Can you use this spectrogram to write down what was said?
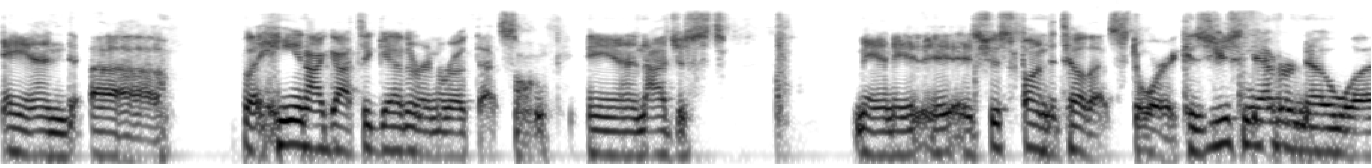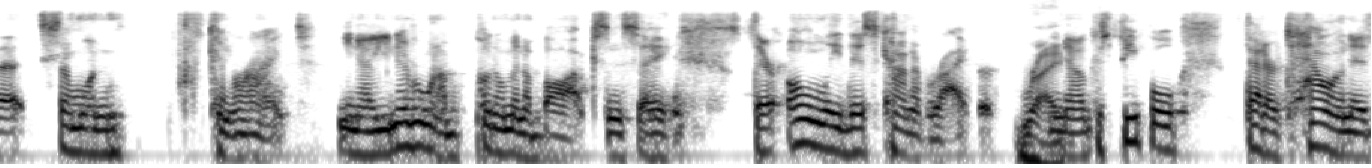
And uh but he and I got together and wrote that song. And I just man, it, it, it's just fun to tell that story because you just never know what someone can write. You know, you never want to put them in a box and say they're only this kind of writer. Right. You know, because people that are talented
